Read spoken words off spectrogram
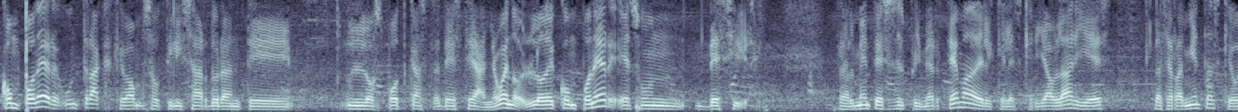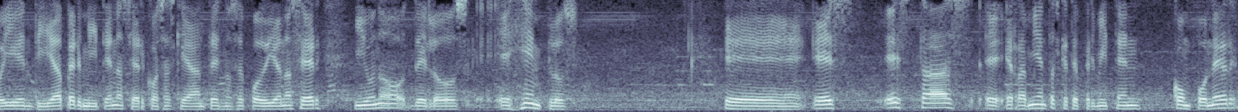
componer un track que vamos a utilizar durante los podcasts de este año. Bueno, lo de componer es un decir. Realmente ese es el primer tema del que les quería hablar y es las herramientas que hoy en día permiten hacer cosas que antes no se podían hacer y uno de los ejemplos eh, es estas eh, herramientas que te permiten componer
